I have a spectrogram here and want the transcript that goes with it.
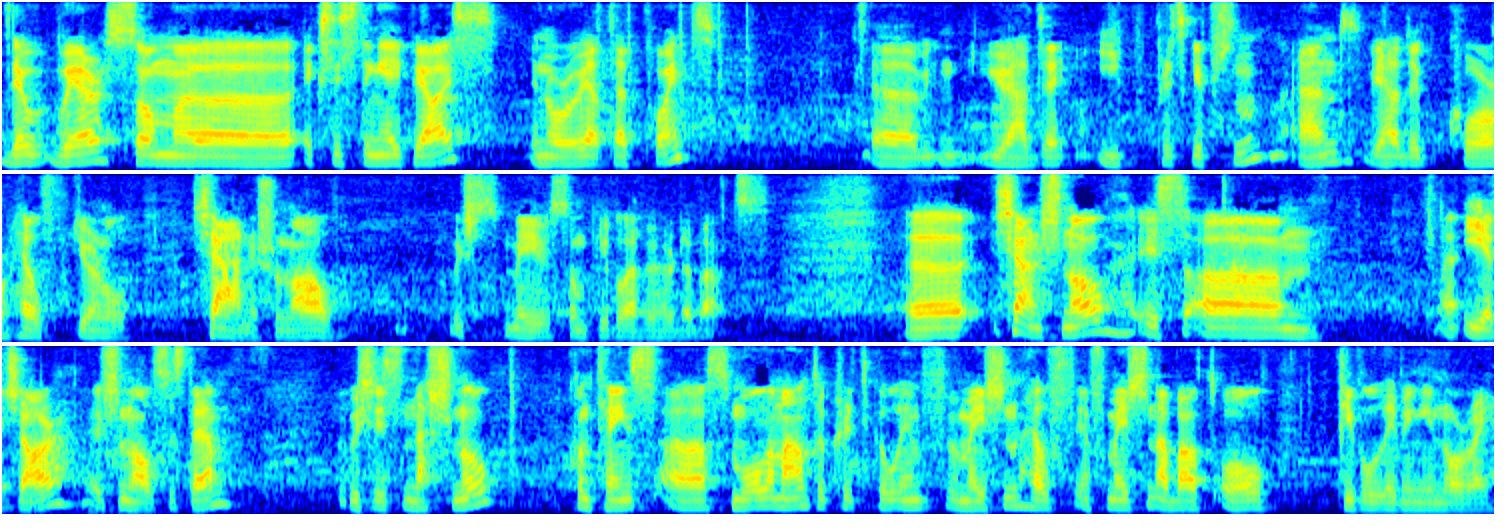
there were some uh, existing APIs in Norway at that point. Uh, you had the e-prescription, and we had the core health journal, Kjernejournal, which maybe some people have heard about. Uh, Kjernejournal is um, an EHR, a journal system, which is national, contains a small amount of critical information, health information about all people living in Norway.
